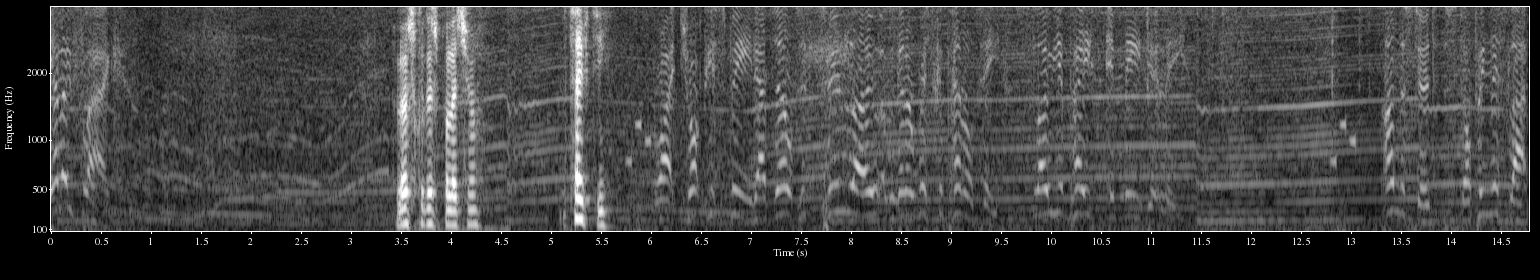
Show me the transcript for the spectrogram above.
Yellow flag. Lożku też poleciał. Safety. Right, drop your speed. Our delta's too low, and we're going to risk a penalty. Slow your pace immediately. Understood. Stopping this lap.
